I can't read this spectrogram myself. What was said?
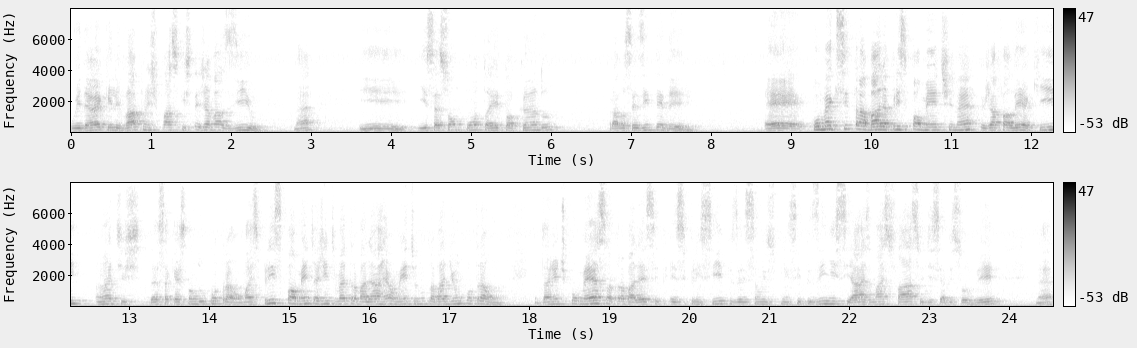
O ideal é que ele vá para um espaço que esteja vazio, né? E isso é só um ponto aí tocando para vocês entenderem. É, como é que se trabalha principalmente, né? Eu já falei aqui antes dessa questão do contra um, mas principalmente a gente vai trabalhar realmente no trabalho de um contra um. Então a gente começa a trabalhar esses esse princípios, esses são os princípios iniciais mais fáceis de se absorver, né?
